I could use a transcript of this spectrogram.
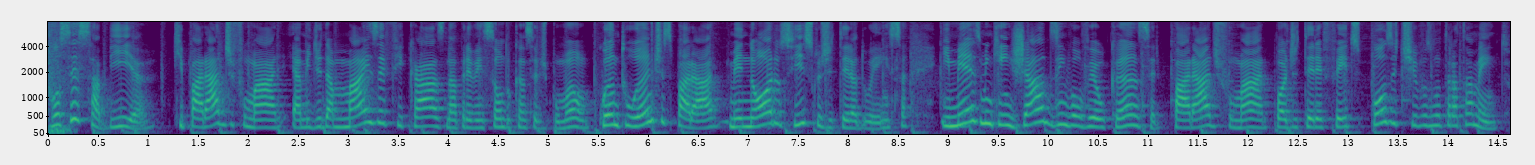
Você sabia que parar de fumar é a medida mais eficaz na prevenção do câncer de pulmão? Quanto antes parar, menor os riscos de ter a doença, e mesmo em quem já desenvolveu o câncer, parar de fumar pode ter efeitos positivos no tratamento.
